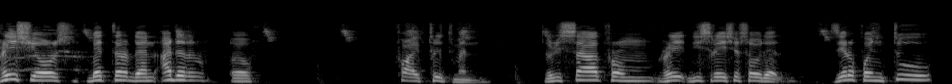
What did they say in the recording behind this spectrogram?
ratios better than other uh, five treatment. The result from ra this ratio so that 0.2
